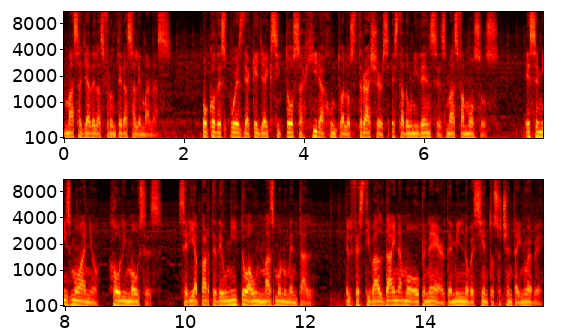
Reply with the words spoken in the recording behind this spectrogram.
más allá de las fronteras alemanas. Poco después de aquella exitosa gira junto a los thrashers estadounidenses más famosos, ese mismo año, Holy Moses sería parte de un hito aún más monumental, el Festival Dynamo Open Air de 1989,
